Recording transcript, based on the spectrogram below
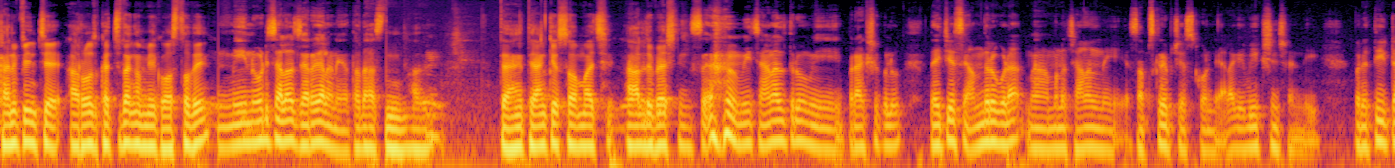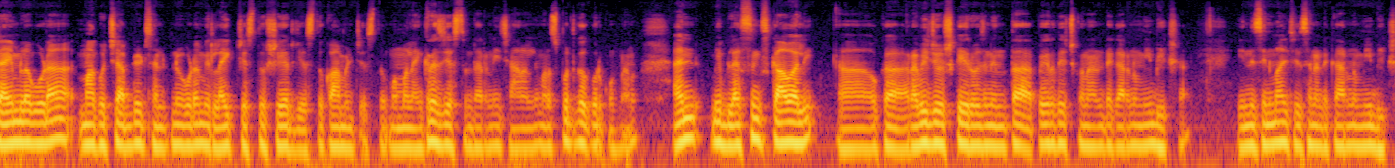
కనిపించే ఆ రోజు ఖచ్చితంగా మీకు వస్తుంది. మీ నోటి చాలా జరగాలని తదాస్తు. అది. Thank thank you so much. All the best. Things మీ ఛానల్ త్రూ మీ ప్రేక్షకులు దయచేసి అందరూ కూడా మన ఛానల్ని సబ్స్క్రైబ్ చేసుకోండి అలాగే వీక్షించండి. ప్రతి టైంలో కూడా మాకు వచ్చే అప్డేట్స్ అన్నింటినీ కూడా మీరు లైక్ చేస్తూ షేర్ చేస్తూ కామెంట్ చేస్తూ మమ్మల్ని ఎంకరేజ్ చేస్తుంటారని ఈ ఛానల్ని మనస్ఫూర్తిగా కోరుకుంటున్నాను. అండ్ మీ బ్లెస్సింగ్స్ కావాలి. ఒక రవి జోష్కి ఈ రోజున ఇంత పేరు తెచ్చుకున్నానంటే కారణం మీ భిక్ష. ఇన్ని సినిమాలు చేశానంటే కారణం మీ భిక్ష.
